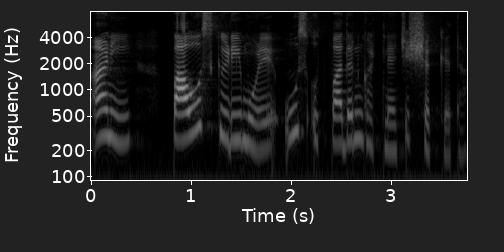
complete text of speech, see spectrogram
आणि पाऊस किडीमुळे ऊस उत्पादन घटण्याची शक्यता.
